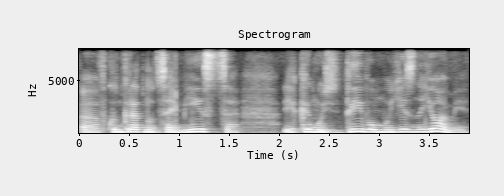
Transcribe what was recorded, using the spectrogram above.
е, в конкретно це місце якимось дивом мої знайомі.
